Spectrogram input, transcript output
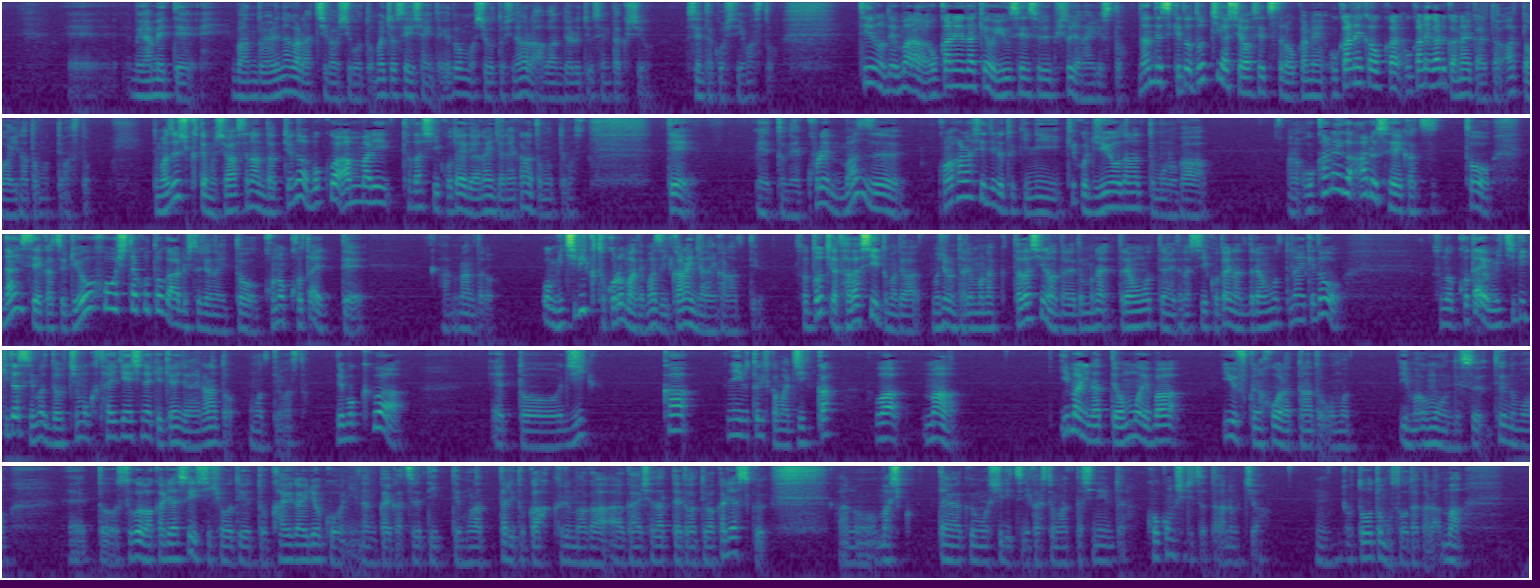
えー辞めてバンドやりながら違う仕事、まあ、一応正社員だけど、まあ、仕事しながらバンドやるという選択肢を選択をしていますと。っていうのでまあだからお金だけを優先する人じゃないですと。なんですけどどっちが幸せって言ったらお金お金かお金お金があるかないかだったらあった方がいいなと思ってますと。で貧しくても幸せなんだっていうのは僕はあんまり正しい答えではないんじゃないかなと思ってます。でえっとねこれまずこの話出る時に結構重要だなって思うのがあのお金がある生活とない生活両方したことがある人じゃないとこの答えってあのなんだろうを導くところまでまずいかないんじゃないかなっていう。そのどっちが正しいとまではもちろん誰もなく正しいのは誰でもない誰も持ってない正しい答えなんて誰も持ってないけどその答えを導き出すにまずどっちも体験しなきゃいけないんじゃないかなと思っていますと。で僕はえっと実家にいる時とか、まあ、実家はまあ今になって思えば裕福な方だったなと思今思うんです。っていうのもえっとすごい分かりやすい指標で言うと海外旅行に何回か連れて行ってもらったりとか車が外車だったりとかって分かりやすくあの、まあ、大学も私立に行かせてもらったしねみたいな。高校も私立だったかなうちは、うん、弟もそうだからま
